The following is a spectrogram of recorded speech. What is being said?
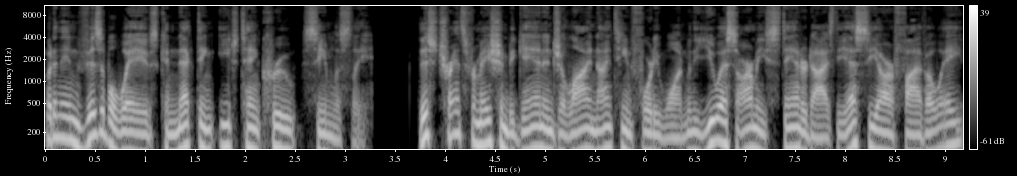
but in the invisible waves connecting each tank crew seamlessly. This transformation began in July 1941 when the U.S. Army standardized the SCR-508,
